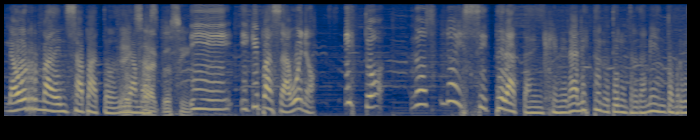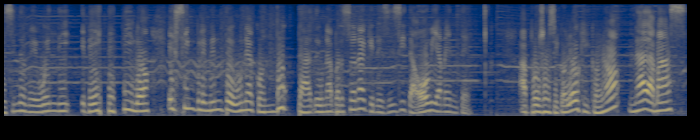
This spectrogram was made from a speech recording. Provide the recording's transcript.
la horma del zapato, digamos. Exacto, sí. ¿Y, y qué pasa? Bueno, esto no, no es- se trata en general, esto no tiene un tratamiento, porque el síndrome de Wendy de este estilo es simplemente una conducta de una persona que necesita, obviamente, apoyo psicológico, ¿no? Nada más.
